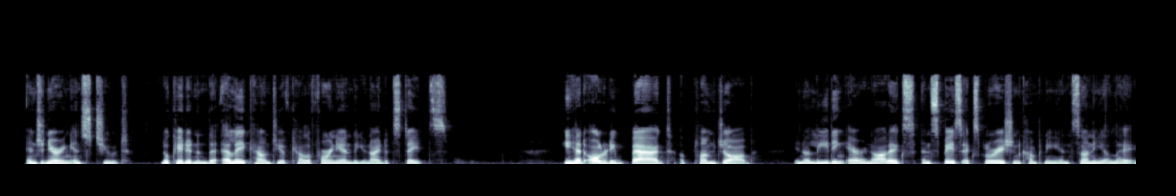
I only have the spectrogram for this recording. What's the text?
engineering institute located in the LA County of California in the United States. He had already bagged a plum job in a leading aeronautics and space exploration company in sunny LA.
